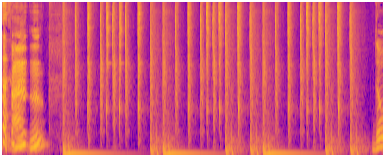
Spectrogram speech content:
Nej. Mm. Då,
